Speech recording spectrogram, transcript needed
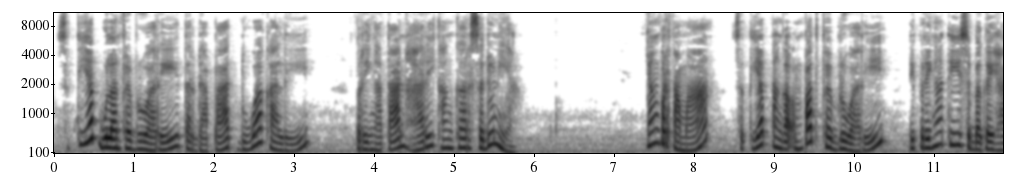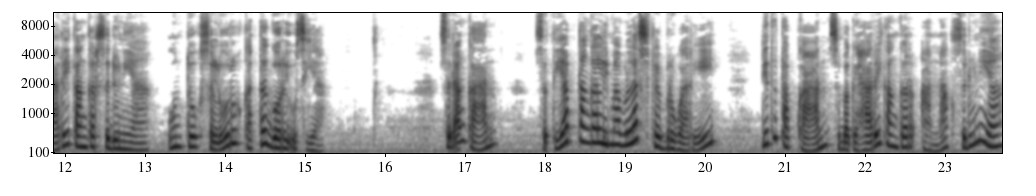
setiap bulan Februari terdapat dua kali peringatan Hari Kanker Sedunia. Yang pertama, setiap tanggal 4 Februari diperingati sebagai Hari Kanker Sedunia untuk seluruh kategori usia. Sedangkan setiap tanggal 15 Februari ditetapkan sebagai Hari Kanker Anak Sedunia.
